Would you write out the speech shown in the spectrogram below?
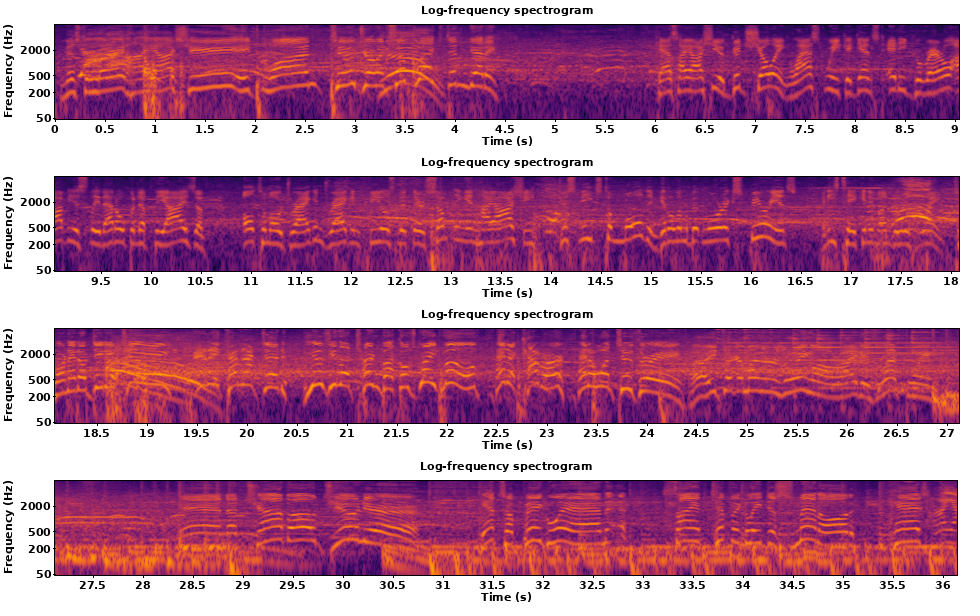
Mr. Lariat Hayashi, he's one, two, German No. suplex, didn't get him. Kaz Hayashi, a good showing last week against Eddie Guerrero. Obviously, that opened up the eyes of Ultimo Dragon. Dragon feels that there's something in Hayashi, just needs to mold him, get a little bit more experience, and he's taking him under his ah! wing. Tornado DDT, oh! and he connected using the turnbuckles. Great move, and a cover, and a one, two, three. Well, he took him under his wing all right, his left wing. And a Chavo Jr. gets a big win, scientifically dismantled Kaz Hayashi.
